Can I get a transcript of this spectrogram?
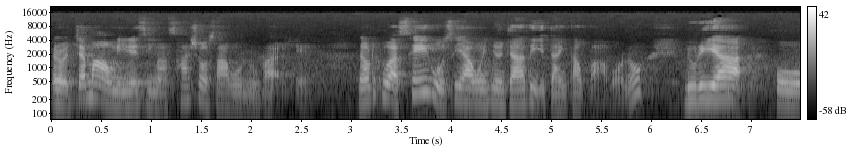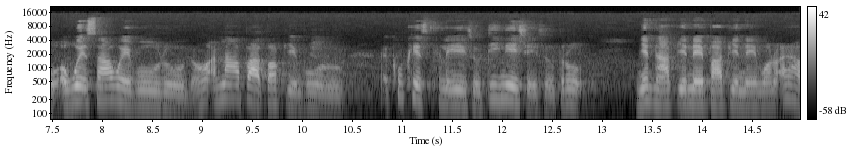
အဲ့တော့ကျမအောင်နေတဲ့စီမှာစားလျှော့စားဖို့လိုပါတယ်နောက်တစ်ခုကဆေးကိုဆရာဝန်ညွှန်ကြားသည့်အတိုင်းတောက်ပါပေါ့နော်လူတွေကဟိုအဝတ်စားဝယ်ဖို့တို့နော်အလှပသွားပြင်ဖို့တို့အခု kids ကလေးဆို teenage တွေဆိုသူတို့မျက်နှာပြင်းနေပါပြင်းနေပေါ့နော်အဲ့ဒါ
